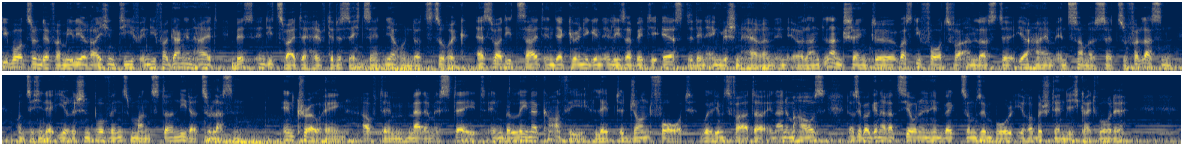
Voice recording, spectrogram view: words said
Die Wurzeln der Familie reichen tief in die Vergangenheit bis in die zweite Hälfte des 16. Jahrhunderts zurück. Es war die Zeit, in der Königin Elisabeth I. den englischen Herren in Irland Land schenkte, was die Fords veranlasste, ihr Heim in Somerset zu verlassen und sich in der irischen Provinz Munster niederzulassen. In Crowhane, auf dem Madam Estate in Ballina Carthy, lebte John Ford, Williams Vater, in einem Haus, das über Generationen hinweg zum Symbol ihrer Beständigkeit wurde.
